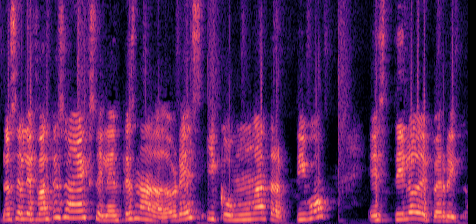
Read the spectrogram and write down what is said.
los elefantes son excelentes nadadores y con un atractivo estilo de perrito?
